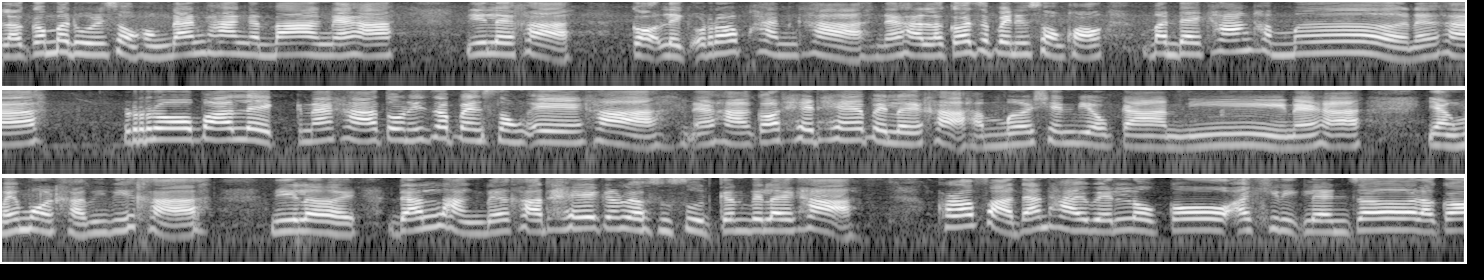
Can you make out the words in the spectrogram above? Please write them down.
แล้วก็มาดูในส่วนของด้านข้างกันบ้างนะคะ นี่เลยค่ะ เกาะเหล็กรอบคันค่ะนะคะ แล้วก็จะเป็นในส่วนของบันไดข้างฮัมเมอร์นะคะโรบาเล็กนะคะ ตัวนี้จะเป็นทรง A ค่ะนะคะ ก็เท่ ๆ ไปเลยค่ะฮัมเมอร์เช่นเดียวกันนี่นะคะยังไม่หมดค่ะพี่ๆค่ะ นี่เลย ด้านหลังเด้อค่ะ เท่กันแบบสุด ๆ กันไปเลยค่ะ ครอบฝาด้านท้ายเว้นโลโก้อะคริลิกเลนเจอร์แล้วก็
